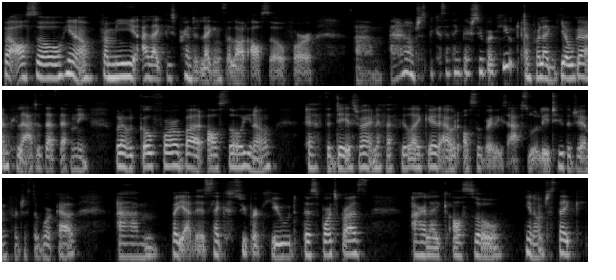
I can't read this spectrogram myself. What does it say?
but also, you know, for me, I like these printed leggings a lot also for um, I don't know, just because I think they're super cute. And for like yoga and Pilates, that's definitely what I would go for. But also, you know, if the day is right and if I feel like it, I would also wear these absolutely to the gym for just a workout. Um, but yeah, it's like super cute. The sports bras are like also, you know, just like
